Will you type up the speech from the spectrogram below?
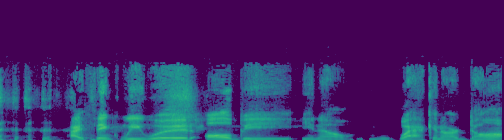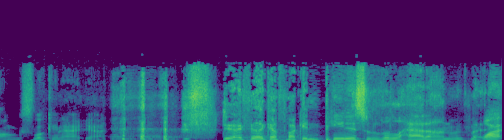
I think we would all be, you know, whacking our dongs looking at you. Dude, I feel like a fucking penis with a little hat on with my. Why?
